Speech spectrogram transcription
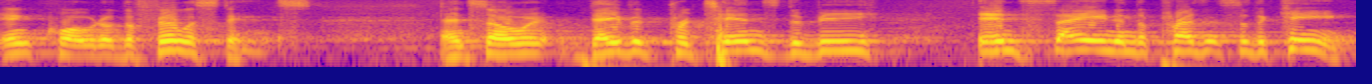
end quote, of the Philistines. And so David pretends to be insane in the presence of the king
